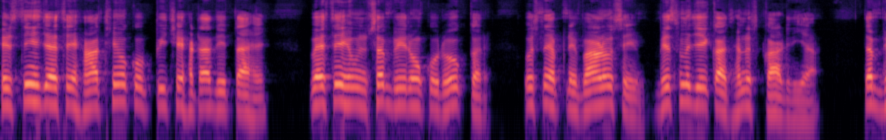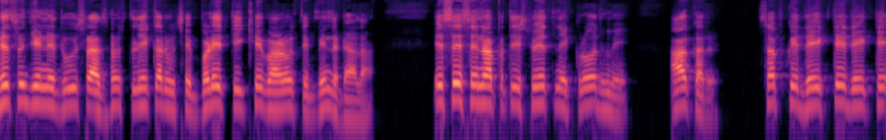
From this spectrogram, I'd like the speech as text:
फिर सिंह जैसे हाथियों को पीछे हटा देता है वैसे ही उन सब वीरों को रोककर उसने अपने बाणों से भीष्म जी का धनुष काट दिया। तब भीष्म जी ने दूसरा धनुष लेकर उसे बड़े तीखे बाणों से बिंद डाला। इससे सेनापति श्वेत ने क्रोध में आकर सबके देखते देखते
